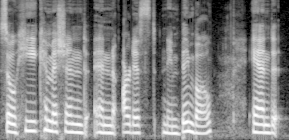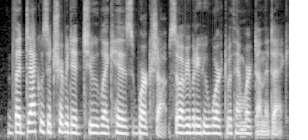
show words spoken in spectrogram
So he commissioned an artist named Bembo, and the deck was attributed to like his workshop. So everybody who worked with him worked on the deck.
